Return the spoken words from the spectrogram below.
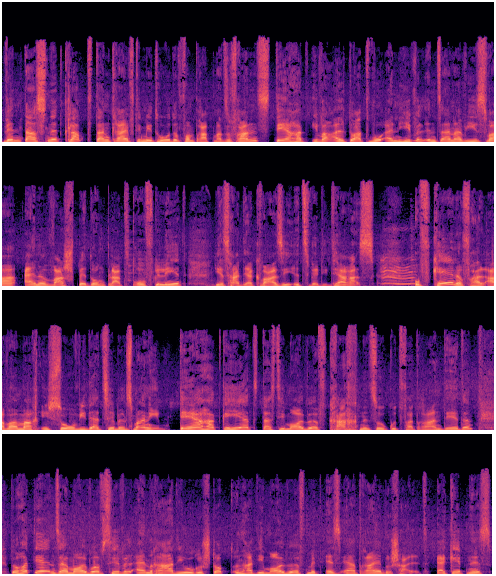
Wenn das nicht klappt, dann greift die Methode vom Bratmatze Franz. Der hat überall dort, wo ein Hivel in seiner Wies war, eine Waschbetonplatte draufgelegt. Jetzt hat er quasi jetzt wird die Terrasse. Auf keinen Fall aber mach ich so wie der Zibbels Manni. Der hat gehört, dass die Maulwurf Krach nicht so gut vertragen täte. Da hat der in seinem Maulwurfshivel ein Radio gestoppt und hat die Maulwurf mit SR3 beschallt. Ergebnis,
